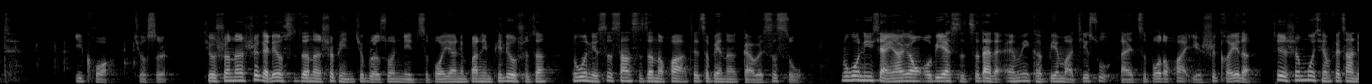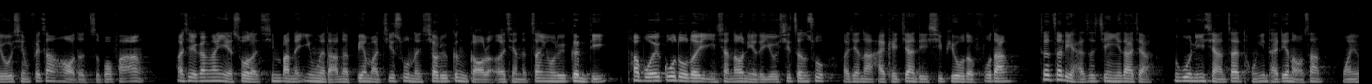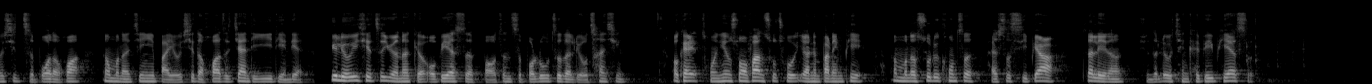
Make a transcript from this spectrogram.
equal 九十，九十呢是给六十帧的视频，就比如说你直播幺零八零 P 六十帧，如果你是三十帧的话，在这边呢改为四十五。如果你想要用 OBS 自带的 NVENC 编码技术来直播的话，也是可以的，这也是目前非常流行、非常好的直播方案。而且刚刚也说了，新版的英伟达的编码技术呢效率更高了，而且呢占用率更低，它不会过多的影响到你的游戏帧数，而且呢还可以降低 CPU 的负担。在这里还是建议大家，如果你想在同一台电脑上玩游戏直播的话，那么呢建议把游戏的画质降低一点点，预留一些资源呢给 OBS，保证直播录制的流畅性。OK，重新缩放输出 1080P，那么呢速率控制还是 CBR，这里呢选择 6000kbps，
